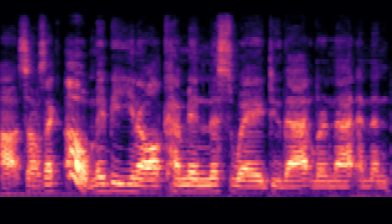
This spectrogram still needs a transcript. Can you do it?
Uh, so I was like oh maybe you know I'll come in this way do that learn that and then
